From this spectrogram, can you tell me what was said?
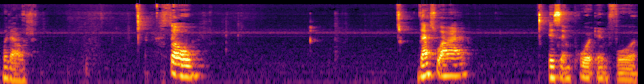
what else? So that's why it's important for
